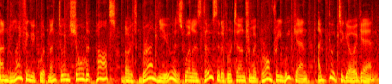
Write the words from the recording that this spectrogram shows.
and lifing equipment to ensure that parts, both brand new as well as those that have returned from a Grand Prix weekend, are good to go again.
